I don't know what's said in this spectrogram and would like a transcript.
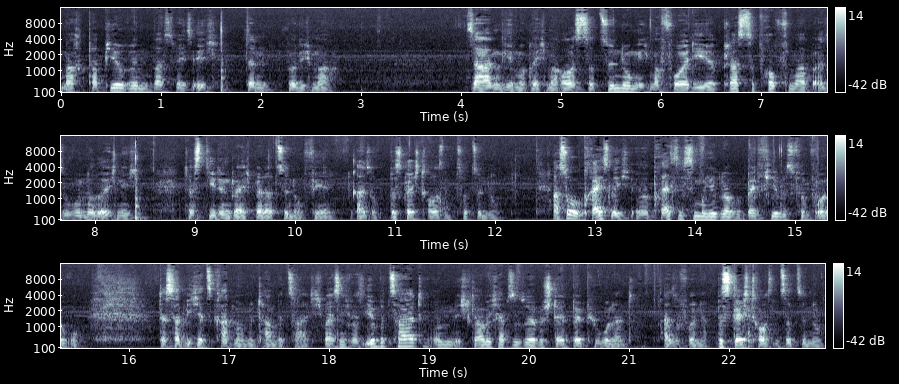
macht Papier drin, was weiß ich. Dann würde ich mal sagen, gehen wir gleich mal raus zur Zündung. Ich mache vorher die Plastefropfen ab, also wundert euch nicht, dass die dann gleich bei der Zündung fehlen. Also bis gleich draußen zur Zündung. Achso, preislich. Äh, preislich sind wir hier glaube ich bei 4 bis 5 Euro. Das habe ich jetzt gerade momentan bezahlt. Ich weiß nicht, was ihr bezahlt. Ähm, ich glaube, ich habe sie so bestellt bei Pyroland. Also Freunde, bis gleich draußen zur Zündung.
